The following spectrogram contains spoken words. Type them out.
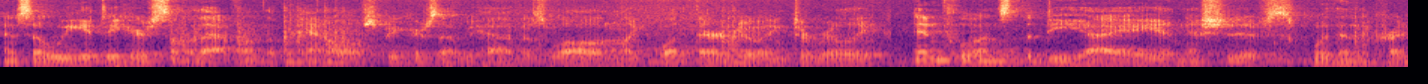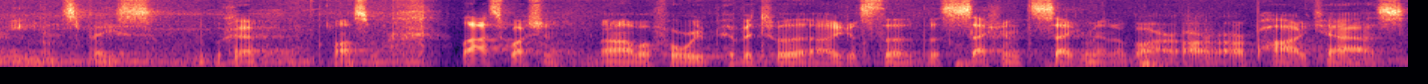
And so we get to hear some of that from the panel of speakers that we have as well, and like what they're doing to really influence the DIA initiatives within the credit union space. Okay, awesome. Last question uh, before we pivot to, I guess, the, the second segment of our, our, our podcast.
